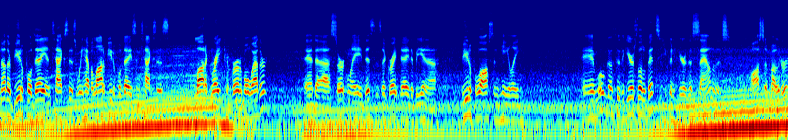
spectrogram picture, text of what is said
Another beautiful day in Texas. We have a lot of beautiful days in Texas, a lot of great convertible weather, and uh, certainly this is a great day to be in a beautiful Austin Healey. And we'll go through the gears a little bit so you can hear the sound of this awesome motor.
